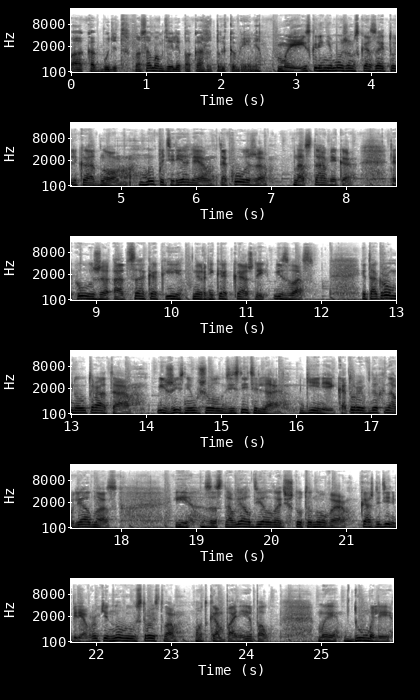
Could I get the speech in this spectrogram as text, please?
а как будет на самом деле, покажет только время. Мы искренне можем сказать только одно. Мы потеряли такого же наставника, такого же отца, как и наверняка каждый из вас. Это огромная утрата. Из жизни ушел действительно гений, который вдохновлял нас и заставлял делать что-то новое. Каждый день беря в руки новые устройства от компании Apple. Мы думали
